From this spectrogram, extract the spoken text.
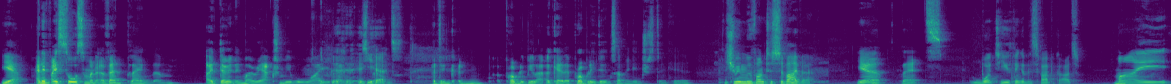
Yeah, and if I saw someone at an event playing them, I don't think my reaction would be, "Well, why are you playing these Yeah. spells?" I think I'd probably be like, "Okay, they're probably doing something interesting here." Should we move on to Survivor? Yeah, let's. What do you think of the Survivor cards? My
